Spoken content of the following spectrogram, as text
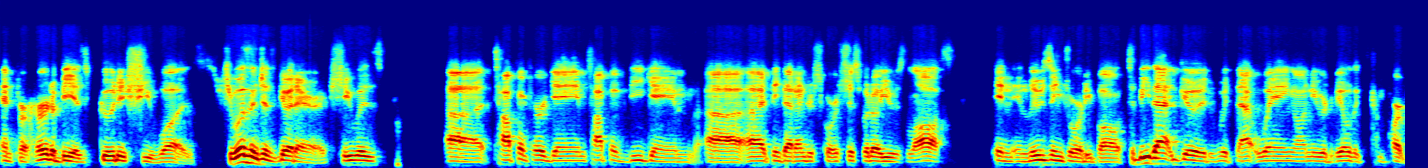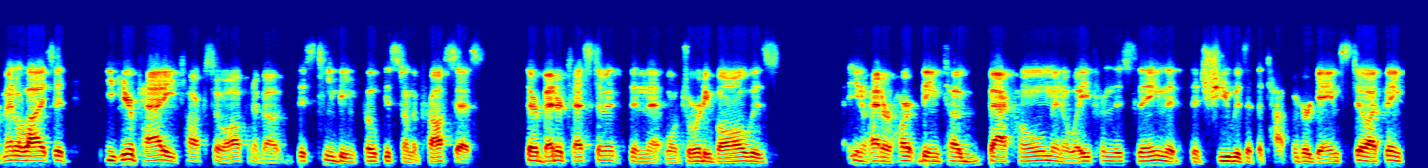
And for her to be as good as she was, she wasn't just good, Eric. She was uh, top of her game, top of the game. Uh, I think that underscores just what OU has lost in, in losing Jordy Bahl. To be that good with that weighing on you or to be able to compartmentalize it, you hear Patty talk so often about this team being focused on the process. They're better testament than that. Well, Jordy Bahl was, you know, had her heart being tugged back home and away from this thing that that she was at the top of her game still. I think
